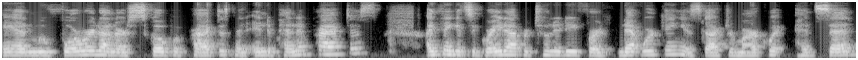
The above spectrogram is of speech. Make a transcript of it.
and move forward on our scope of practice and independent practice. I think it's a great opportunity for networking, as Dr. Markwick had said.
